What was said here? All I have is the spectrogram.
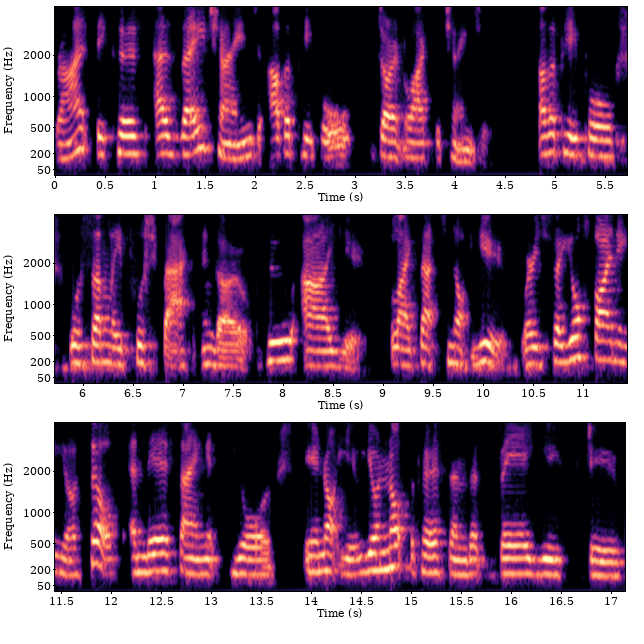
right because as they change other people don't like the changes. Other people will suddenly push back and go, Who are you? Like that's not you. Whereas so you're finding yourself and they're saying it you're you're not you. You're not the person that they're used to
